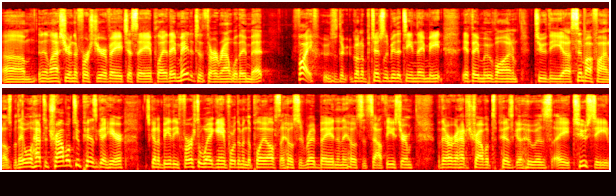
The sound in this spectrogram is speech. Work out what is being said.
um, and then last year in their first year of AHSAA play, they made it to the third round where they met Fyffe, who's going to potentially be the team they meet if they move on to the uh, semifinals. But they will have to travel to Pisgah here. It's going to be the first away game for them in the playoffs. They hosted Red Bay and then they hosted Southeastern. But they are going to have to travel to Pisgah, who is a two seed,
